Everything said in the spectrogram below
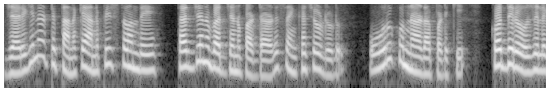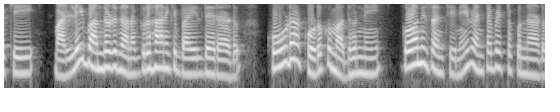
జరిగినట్టు తనకే అనిపిస్తోంది. తర్జన భర్జన పడ్డాడు శంఖచూడు ఊరుకున్నాడప్పటికి. కొద్ది రోజులకి మళ్ళీ బంధుడు ధనగృహానికి బయలుదేరాడు. కూడా కొడుకు మధుణ్ణి గోని సంచిని వెంటబెట్టుకున్నాడు.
